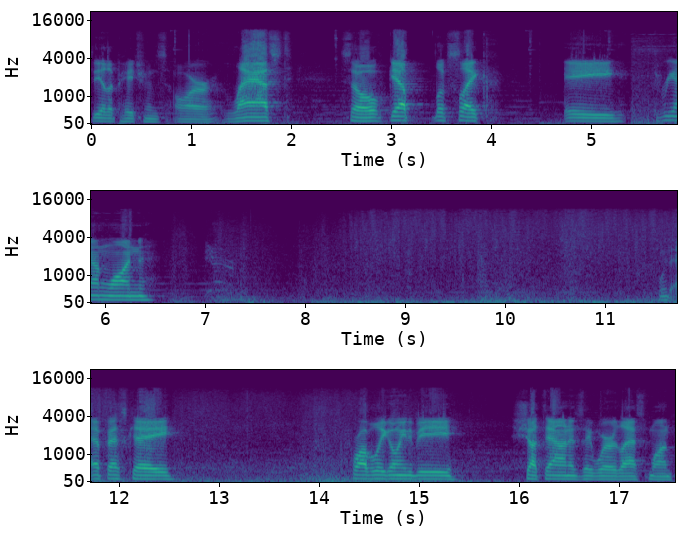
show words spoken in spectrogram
the other patrons are last. So, yep, looks like a three with FSK probably going to be shut down as they were last month.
